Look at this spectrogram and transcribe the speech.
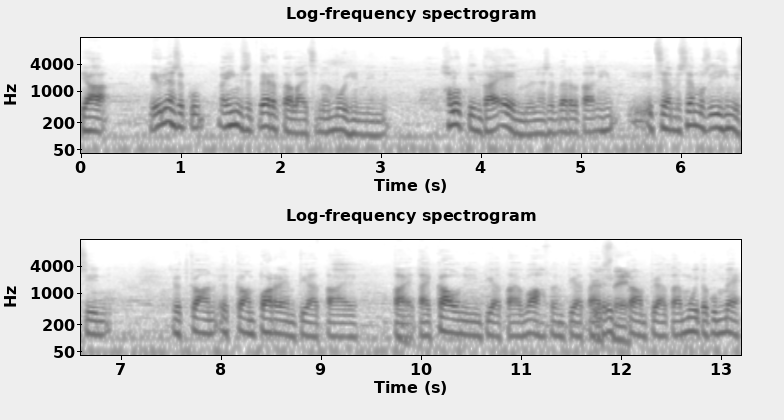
Ja, ja yleensä kun me ihmiset vertaillaan itsemme muihin, niin haluttiin tai ei, me yleensä verrataan niihin- itseämme semmoisiin ihmisiin, jotka on, jotka on parempia tai, tai, tai kauniimpia tai vahvempia tai Just niin. rikkaampia tai muita kuin me.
